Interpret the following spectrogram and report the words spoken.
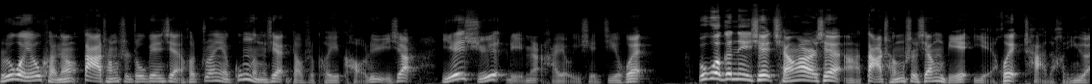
如果有可能，大城市周边线和专业功能线倒是可以考虑一下，也许里面还有一些机会。不过跟那些强二线啊大城市相比，也会差得很远。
